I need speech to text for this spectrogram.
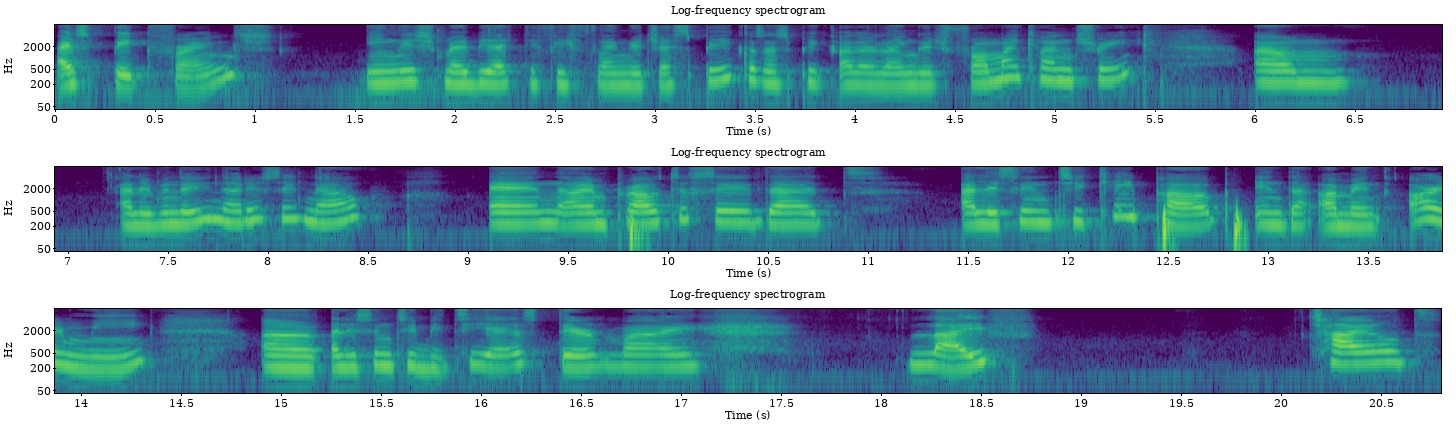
I speak French. English may be like the fifth language I speak because I speak other language from my country. Um, I live in the United States now, and I'm proud to say that I listen to K-pop in the I'm an army. Uh, I listen to BTS. They're my life, child,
